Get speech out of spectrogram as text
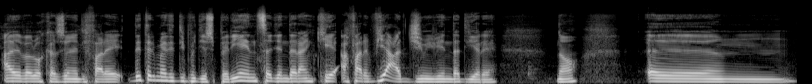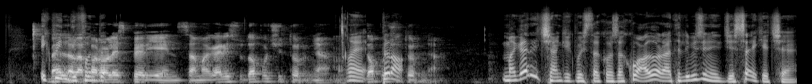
aveva l'occasione di fare determinati tipi di esperienze, di andare anche a fare viaggi, mi viene da dire, no? Ehm, e Bella quindi la fonda- parola esperienza, magari su dopo ci torniamo. Eh, dopo però, ci torniamo. Magari c'è anche questa cosa qua. Allora la televisione dice: Sai che c'è?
